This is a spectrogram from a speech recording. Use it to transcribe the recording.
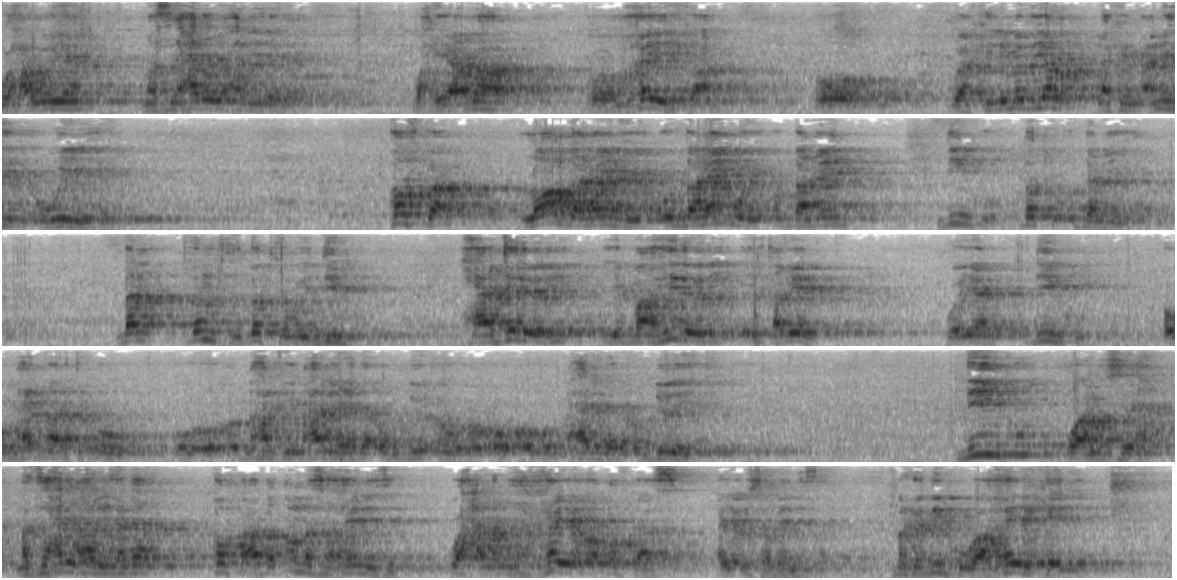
waxa weeyaan nasiixada waxaa la yidhahdaa waxyaabaha oo khayrka ah oo waa kelimad yar laakiin macnaheedu uu weyn yahay. Qofka loo danaynayo u danayn way u danayn. Diinku dadku u daneeya dan dantii dadka way diinku xaajadoodii iyo baahidoodii ay qabeen weeyaan diinku. Oo maxaad maaragtay uu maxalkii maxaa la yihahdaa maxaa la yihahdaa uu duudaya diinku waa nasiixa. Nasiixada waxaa la yihahdaa qofka haddaad u naseexaynaysid wax alla wixii khayr oo qofkaas ayaa u samaynaysaa marka diinku waa khayrkeeni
